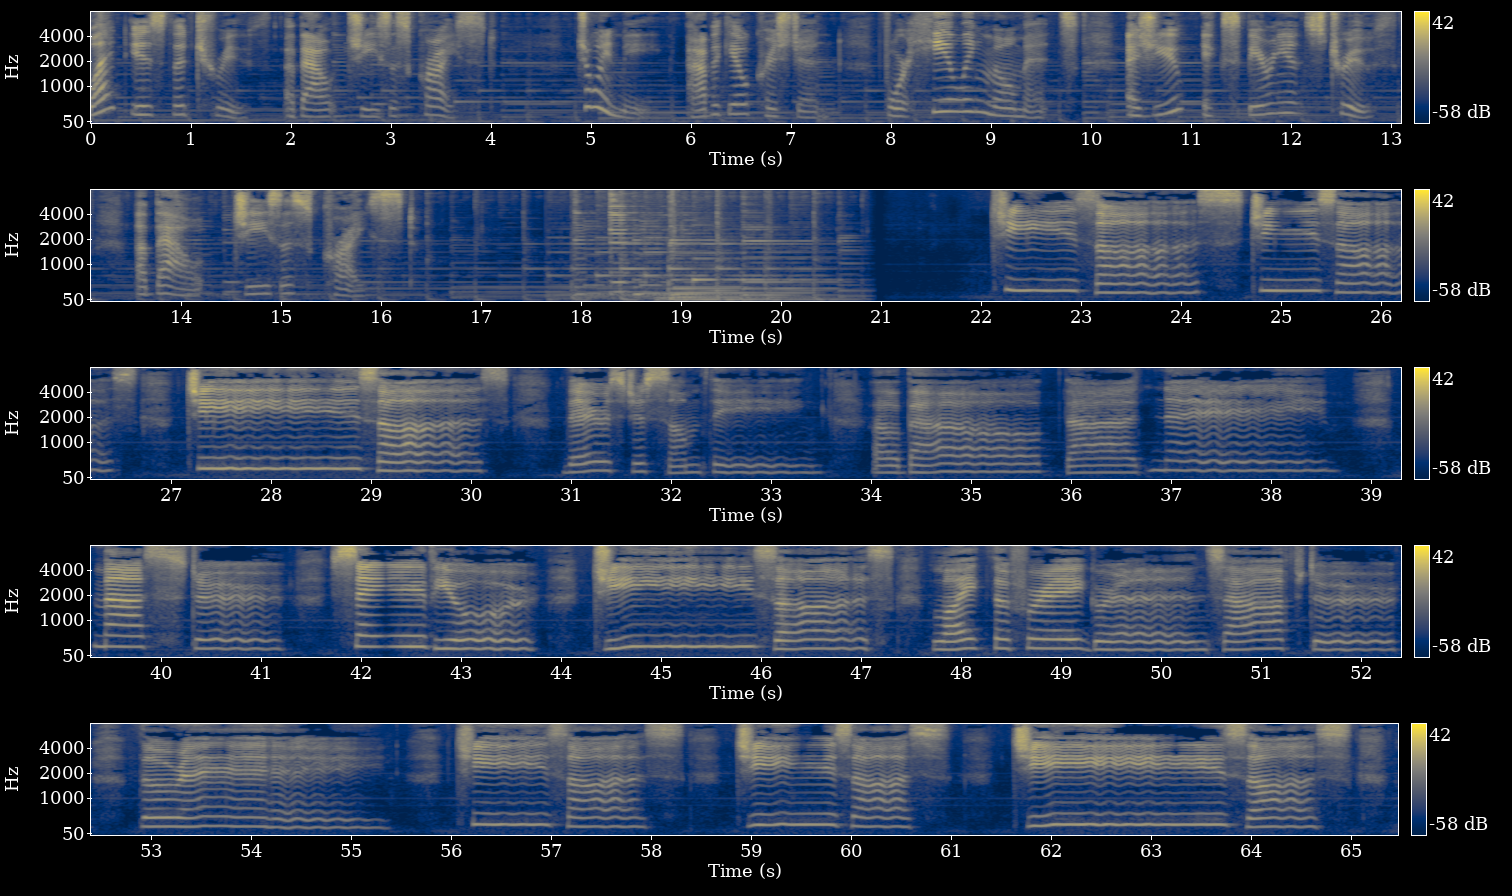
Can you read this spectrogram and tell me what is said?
What is the truth about Jesus Christ? Join me, Abigail Christian, for healing moments as you experience truth about Jesus Christ. Jesus, Jesus, Jesus, there's just something about that name. Master, Savior, Jesus, like the fragrance after the rain. Jesus, Jesus, Jesus,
